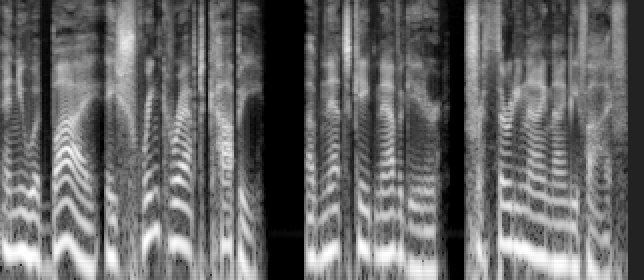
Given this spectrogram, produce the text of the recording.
and you would buy a shrink wrapped copy of Netscape Navigator for thirty nine ninety five.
